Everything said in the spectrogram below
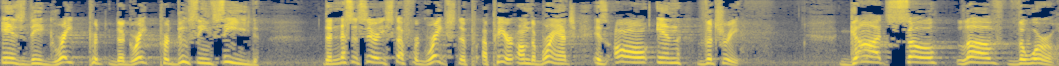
is the grape, the grape producing seed. The necessary stuff for grapes to appear on the branch is all in the tree. God so loved the world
